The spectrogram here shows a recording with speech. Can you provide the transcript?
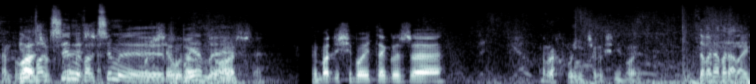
Tam No, powalczą walczymy, jeszcze. walczymy, Może się próbujemy. Uda. No właśnie. Najbardziej się boję tego, że... Dobra, chuj, niczego się nie boję. Dawaj, dawaj, dawaj.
